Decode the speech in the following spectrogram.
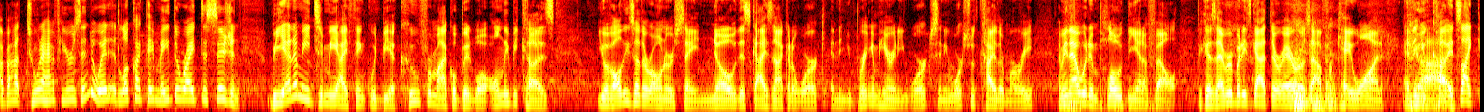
about two and a half years into it, it looked like they made the right decision. Bieniemy to me, I think, would be a coup for Michael Bidwill only because you have all these other owners saying no, this guy's not going to work, and then you bring him here and he works, and he works with Kyler Murray. I mean, that would implode the NFL because everybody's got their arrows out for K1, and then you cut. It's like,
